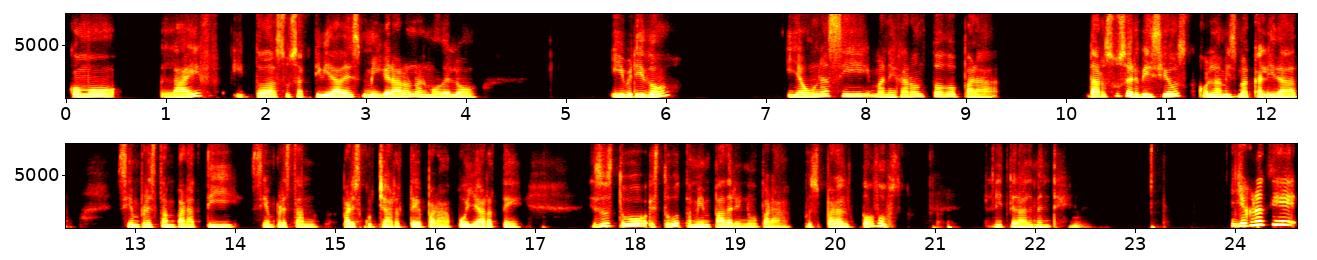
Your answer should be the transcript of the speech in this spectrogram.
cómo Life y todas sus actividades migraron al modelo híbrido y aún así manejaron todo para dar sus servicios con la misma calidad. Siempre están para ti, siempre están para escucharte, para apoyarte. Eso estuvo, estuvo también padre, ¿no? Para, pues para todos, literalmente. Yo creo que,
